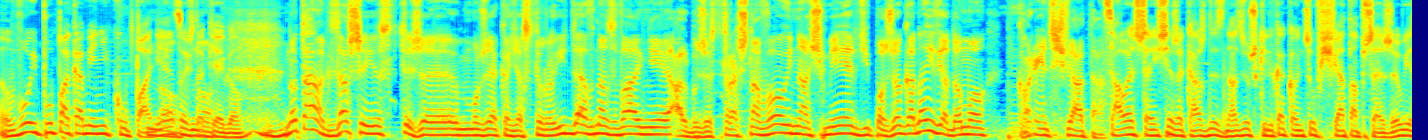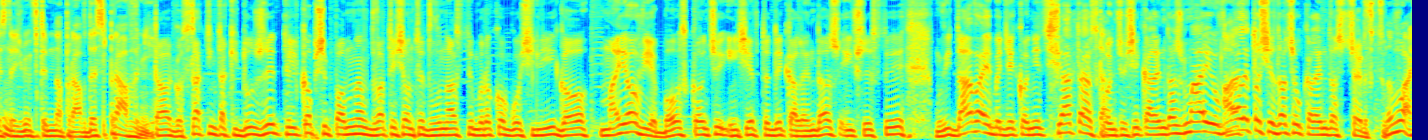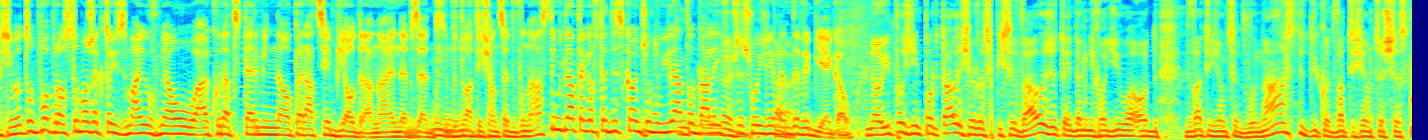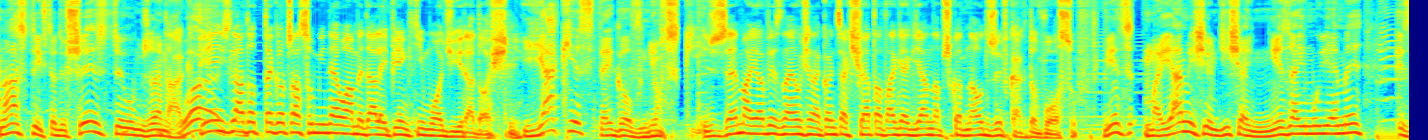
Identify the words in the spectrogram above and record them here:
wuj pupa, kamieni kupa, nie? No, Coś no. takiego. No tak, zawsze jest, że może jakaś asteroida w nas walnie, albo że straszna wojna, śmierć i pożoga, no i wiadomo, koniec świata. Całe szczęście, że każdy z nas już kilka końców świata przeżył. Jesteśmy w tym naprawdę sprawni. Tak, ostatni taki duży, tylko przypomnę, w 2012 roku ogłosili go Majowie, bo skończył im się wtedy kalendarz i wszyscy mówi, dawaj, będzie koniec świata, skończył się kalendarz Majów, no ale to się zaczął kalendarz czerwcu. No właśnie, bo tu po prostu może ktoś z Majów miał akurat termin na operację biodra na NFZ w 2012 i dlatego wtedy skończył. Mówi, ja to dalej w przyszłość nie Tak. będę wybiegał. No i później portale się rozpisywały, że to jednak nie chodziło o 2012, tylko 2016 i wtedy wszyscy umrzemy. Tak, Ła- pięć lat od tego czasu minęło, a my dalej piękni, młodzi i radośni. Jakie z tego wnioski? Że Majowie znają się na końcach świata tak jak ja na przykład na odżywkach do włosów. Więc Miami się dzisiaj nie zajmujemy.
